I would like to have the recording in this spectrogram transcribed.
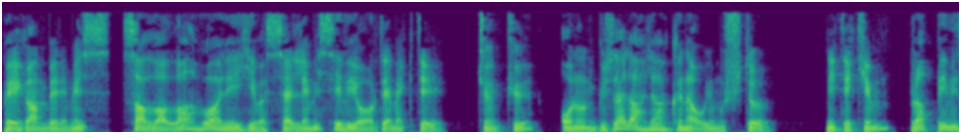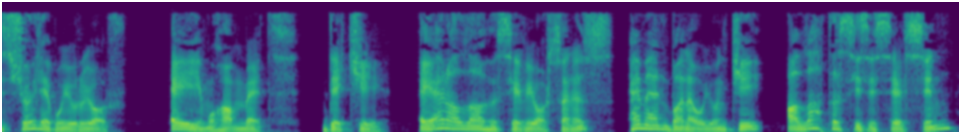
Peygamberimiz sallallahu aleyhi ve sellemi seviyor demekti. Çünkü onun güzel ahlakına uymuştu. Nitekim Rabbimiz şöyle buyuruyor. Ey Muhammed! De ki, eğer Allah'ı seviyorsanız hemen bana uyun ki Allah da sizi sevsin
